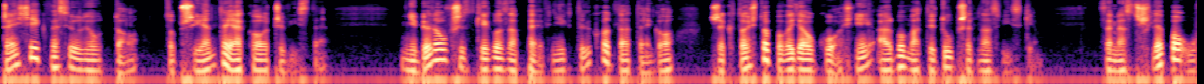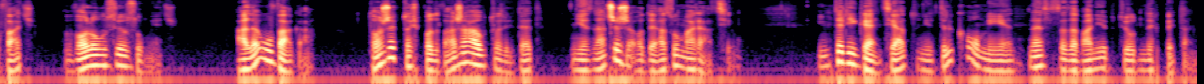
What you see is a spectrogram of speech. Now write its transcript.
częściej kwestionują to, co przyjęte jako oczywiste. Nie biorą wszystkiego za pewnik tylko dlatego, że ktoś to powiedział głośniej albo ma tytuł przed nazwiskiem. Zamiast ślepo ufać, wolą zrozumieć. Ale uwaga, to, że ktoś podważa autorytet, nie znaczy, że od razu ma rację. Inteligencja to nie tylko umiejętne zadawanie trudnych pytań,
